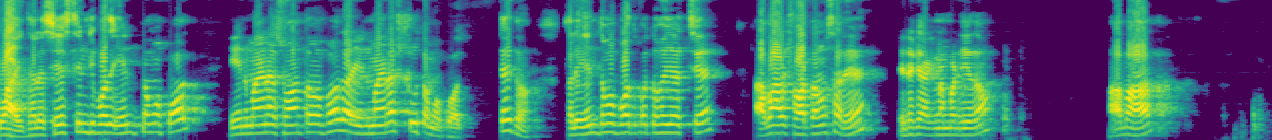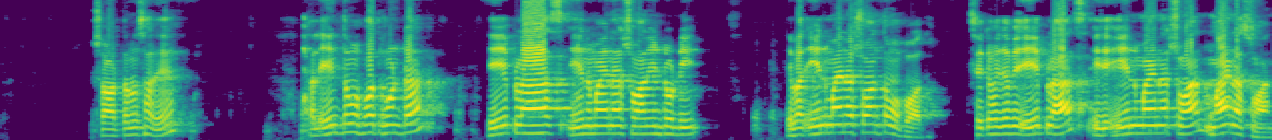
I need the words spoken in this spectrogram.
ওয়াই তাহলে শেষ তিনটি পদ এন তম পদ এন মাইনাস ওয়ান তম পদ আর এন মাইনাস টু তম পদ। তাই তো? তাহলে এন তম পদ কত হয়ে যাচ্ছে? আবার শর্ত অনুসারে এটাকে এক নাম্বার দিয়ে দাও। আবার শর্ত অনুসারে তাহলে এন তম পদ কোনটা? A plus n minus one into d এবার এন মাইনাস ওয়ান তম পদ, সেটা হয়ে যাবে এ প্লাস এই যে n minus one minus one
